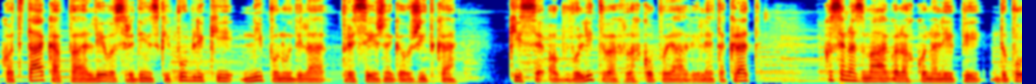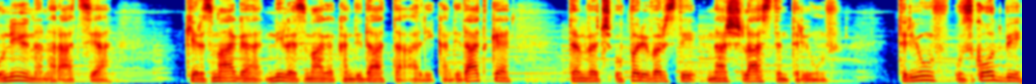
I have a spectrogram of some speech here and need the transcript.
Kot taka pa levo-sredinski publiki ni ponudila presežnega užitka, ki se ob volitvah lahko pojavi le takrat, ko se na zmago lahko nalepi dopolnilna naracija, kjer zmaga ni le zmaga kandidata ali kandidatke, temveč v prvi vrsti naš lasten triumf. Triumf v zgodbi,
